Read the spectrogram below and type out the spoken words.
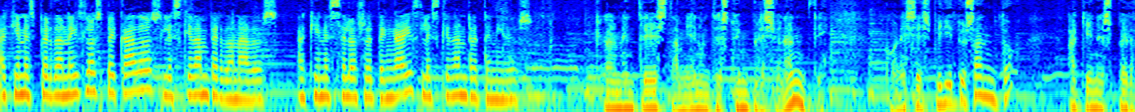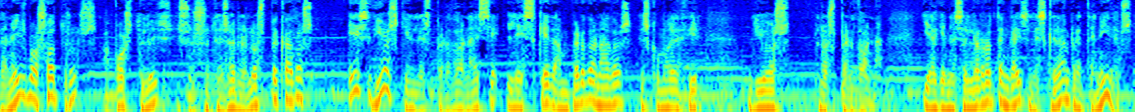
A quienes perdonéis los pecados les quedan perdonados, a quienes se los retengáis les quedan retenidos. Realmente es también un texto impresionante. Con ese Espíritu Santo, a quienes perdonéis vosotros, apóstoles y sus sucesores los pecados, es Dios quien les perdona. Ese les quedan perdonados es como decir Dios los perdona. Y a quienes se les retengáis les quedan retenidos.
